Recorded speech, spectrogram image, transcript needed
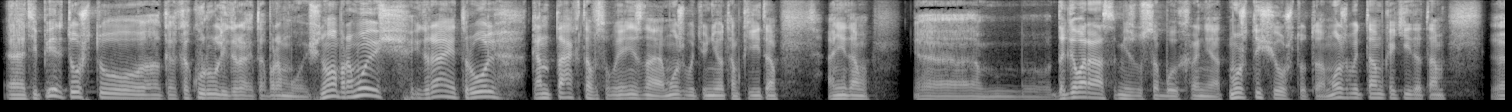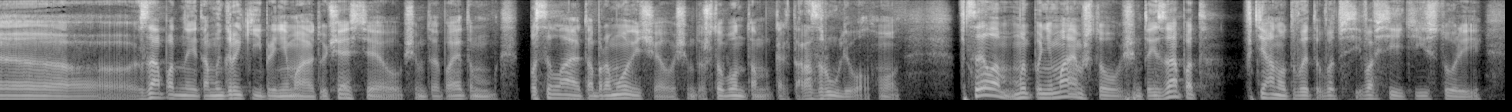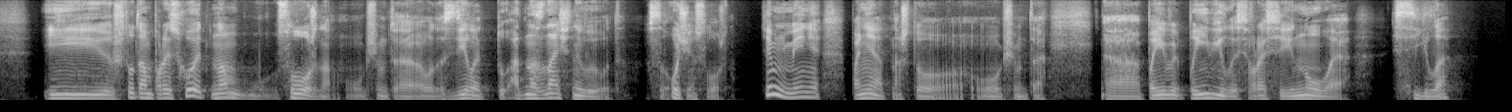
А теперь то, что какую роль играет Абрамович. Ну, Абрамович играет роль контактов, я не знаю, может быть, у него там какие-то, они там договора между собой хранят, может еще что-то, может быть там какие-то там э, западные там игроки принимают участие, в общем-то, поэтому посылают Абрамовича, в общем-то, чтобы он там как-то разруливал. Вот. В целом мы понимаем, что, в общем-то, и Запад втянут в это, во, все, во все эти истории. И что там происходит, нам сложно, в общем-то, вот, сделать однозначный вывод. Очень сложно. Тем не менее, понятно, что, в общем-то, э, появилась в России новая сила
